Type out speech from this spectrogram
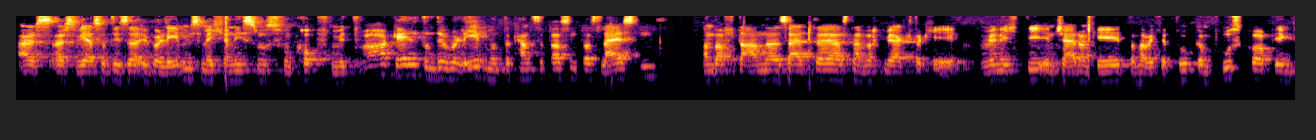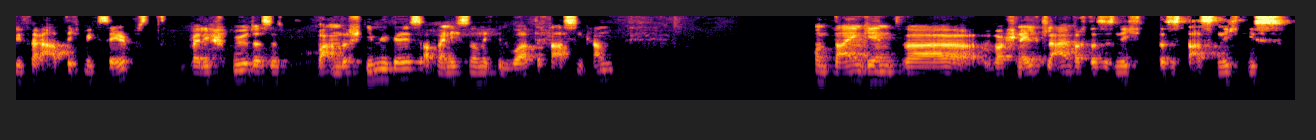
als, als wäre so dieser Überlebensmechanismus vom Kopf mit oh, Geld und Überleben und du kannst dir das und das leisten. Und auf der anderen Seite hast du einfach gemerkt, okay, wenn ich die Entscheidung gehe, dann habe ich ja Druck am Brustkorb, irgendwie verrate ich mich selbst, weil ich spüre, dass es woanders stimmiger ist, auch wenn ich es noch nicht in Worte fassen kann. Und dahingehend war, war schnell klar einfach, dass es nicht, dass es das nicht ist.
